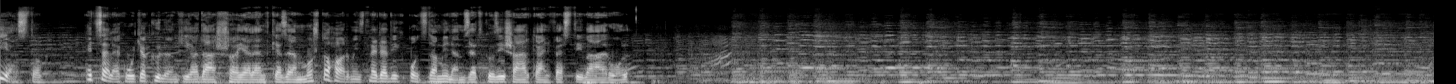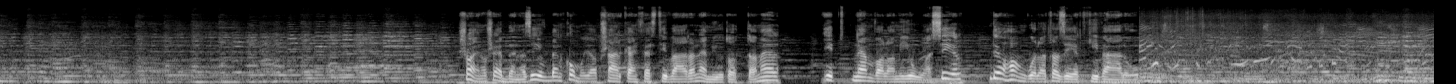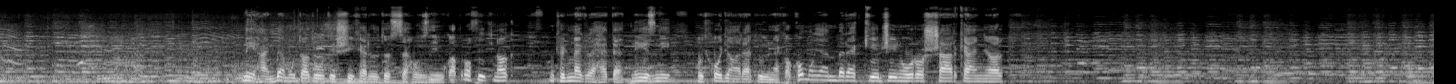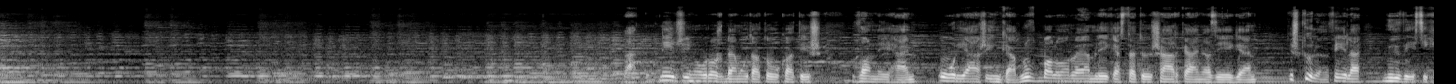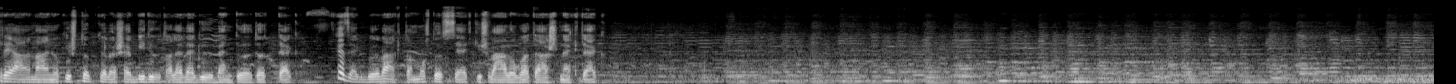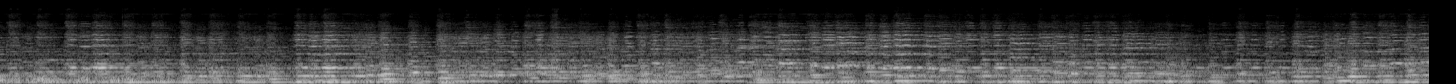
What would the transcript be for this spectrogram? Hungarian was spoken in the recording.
Sziasztok! Egy szelekótya külön kiadással jelentkezem most a 34. Potsdami Nemzetközi Sárkányfesztiválról. Sajnos ebben az évben komolyabb sárkányfesztiválra nem jutottam el, itt nem valami jó a szél, de a hangulat azért kiváló. Néhány bemutatót is sikerült összehozniuk a profiknak, úgyhogy meg lehetett nézni, hogy hogyan repülnek a komoly emberek két zsinóros sárkányjal, Láttuk négy zsinóros bemutatókat is, van néhány óriás, inkább luftballonra emlékeztető sárkány az égen, és különféle művészi kreálmányok is több-kevesebb időt a levegőben töltöttek. Ezekből vágtam most össze egy kis válogatást nektek. Música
